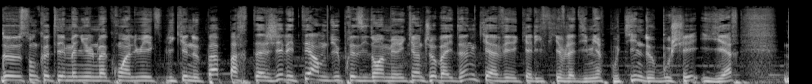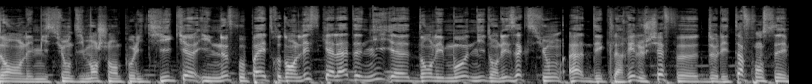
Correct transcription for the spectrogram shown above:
De son côté, Emmanuel Macron a lui expliqué ne pas partager les termes du président américain Joe Biden qui avait qualifié Vladimir Poutine de boucher hier dans l'émission Dimanche en politique. Il ne faut pas être dans l'escalade ni euh, dans les mots ni dans les actions, a déclaré le chef euh, de l'État français.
